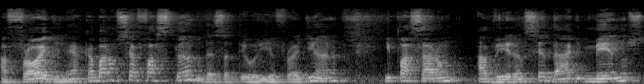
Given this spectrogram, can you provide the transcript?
a Freud né, acabaram se afastando dessa teoria freudiana e passaram a ver a ansiedade menos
